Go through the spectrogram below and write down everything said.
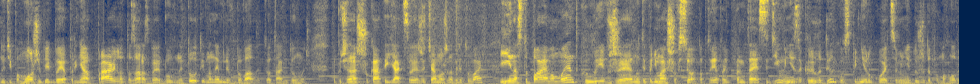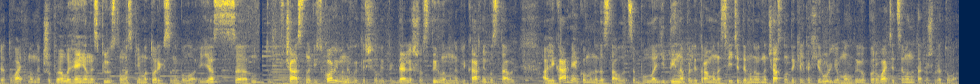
ну типу, може б, якби я прийняв правильно, то зараз би я був не тут і мене б не вбивали. Ти отак думаєш. Ти починаєш шукати, як своє життя можна врятувати. І наступає момент, коли вже ну ти розумієш, що все. Тобто я пам'ятаю, я сидів, мені закрили дирку в спині рукою. Це мені дуже допомогло врятувати мене, щоб легеня не сплюснула, пневмоторіксу не було. І я з, е, ну, вчасно військові мене витащили і так далі, що встигли мене в лікарню доставити. А лікарня, яку мене доставили, це була єдина політравма на світі, де мене одночасно декілька хірургів могли оперувати, і це мене також врятувало.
